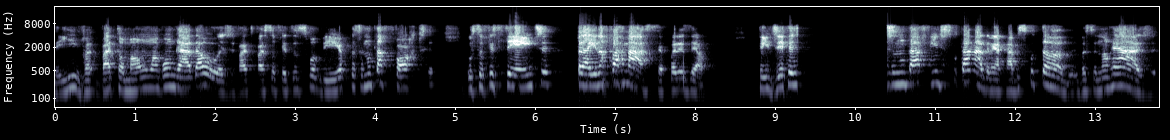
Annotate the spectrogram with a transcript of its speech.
e vai, vai, tomar uma gongada hoje, vai, vai sofrer transfobia, porque você não está forte o suficiente para ir na farmácia, por exemplo. Tem dia que a gente não está afim de escutar nada, mas acaba escutando, você não reage.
